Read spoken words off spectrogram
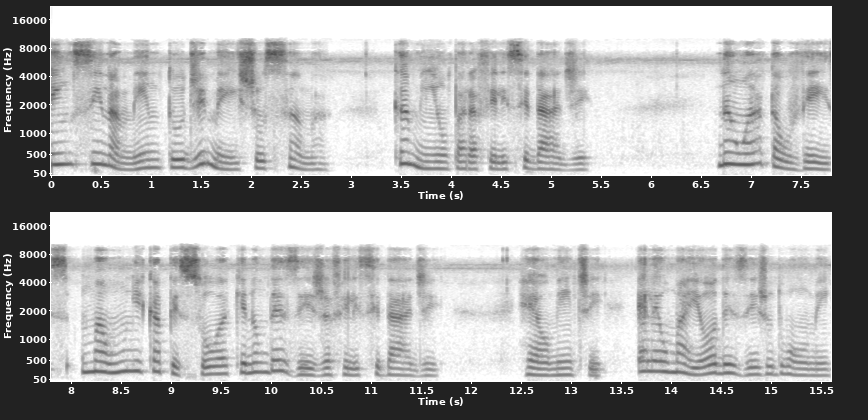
Ensinamento de Meixo Sama Caminho para a Felicidade Não há talvez uma única pessoa que não deseja felicidade. Realmente, ela é o maior desejo do homem,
